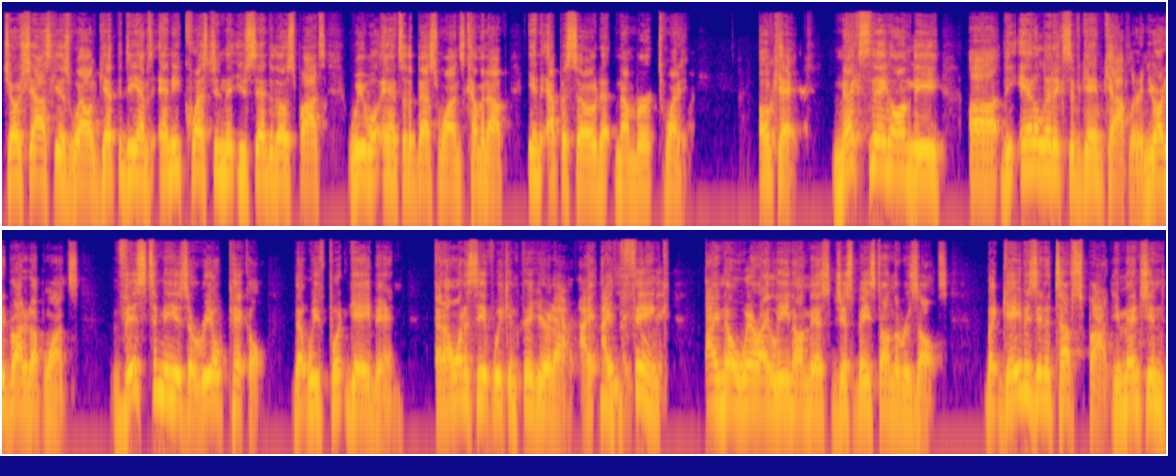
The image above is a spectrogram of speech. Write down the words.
Joe Shasky as well. Get the DMs. Any question that you send to those spots, we will answer the best ones coming up in episode number 20. Okay. Next thing on the uh, the analytics of Gabe Kapler, and you already brought it up once. This to me is a real pickle that we've put Gabe in. And I want to see if we can figure it out. I, I think I know where I lean on this just based on the results. But Gabe is in a tough spot. You mentioned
